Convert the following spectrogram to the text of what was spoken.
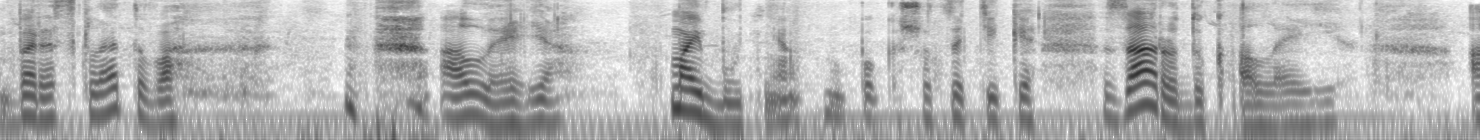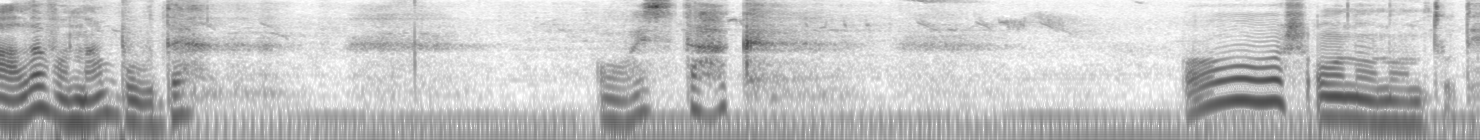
бересклетова алея. Майбутня. Ну, поки що це тільки зародок алеї, але вона буде. Ось так. Ож, он, он, он туди.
